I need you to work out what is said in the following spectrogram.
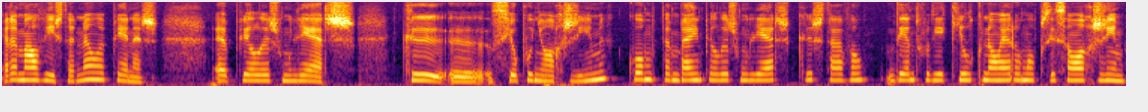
Era mal vista não apenas uh, pelas mulheres que uh, se opunham ao regime, como também pelas mulheres que estavam dentro de aquilo que não era uma oposição ao regime.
